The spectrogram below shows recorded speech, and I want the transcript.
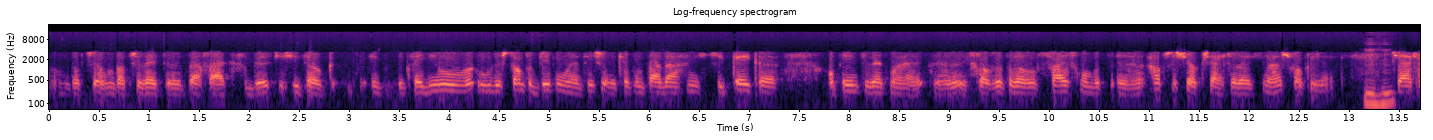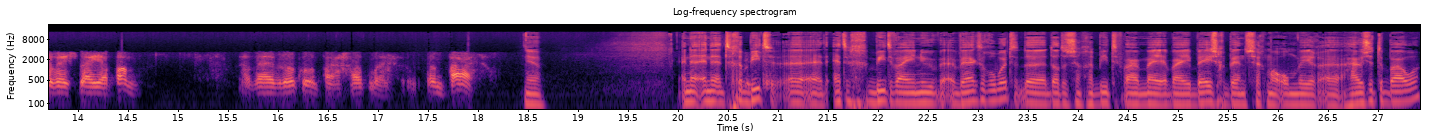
omdat, ze, omdat ze weten daar vaker gebeurt. Je ziet ook, ik, ik weet niet hoe, hoe de stand op dit moment is. Want ik heb een paar dagen niet gekeken op internet. Maar ik geloof dat er wel 500 eh aftershocks zijn geweest. Naschokken zijn Mhm. zijn geweest bij Japan. Nou, wij hebben er ook wel een paar gehad, maar een paar. Ja. En, en het, gebied, eh, het, het gebied waar je nu werkt, Robert... De, dat is een gebied waarmee, waar je bezig bent zeg maar, om weer eh, huizen te bouwen.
